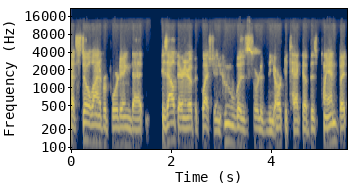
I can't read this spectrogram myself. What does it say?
that's still a line of reporting that is out there in an open question: who was sort of the architect of this plan? But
